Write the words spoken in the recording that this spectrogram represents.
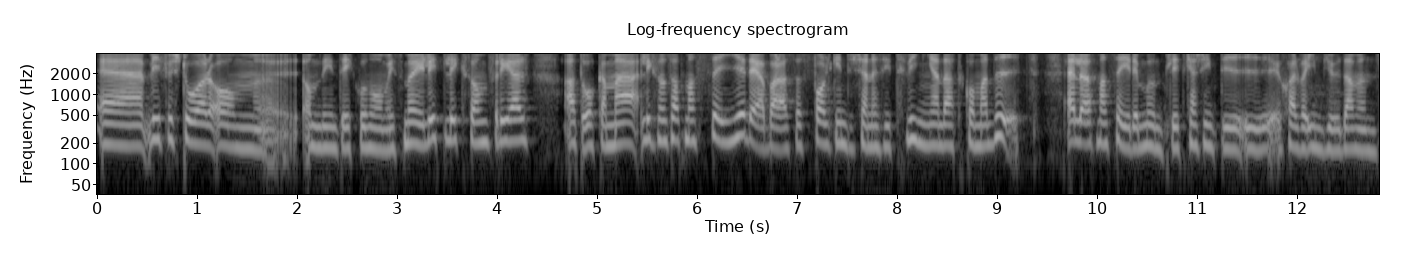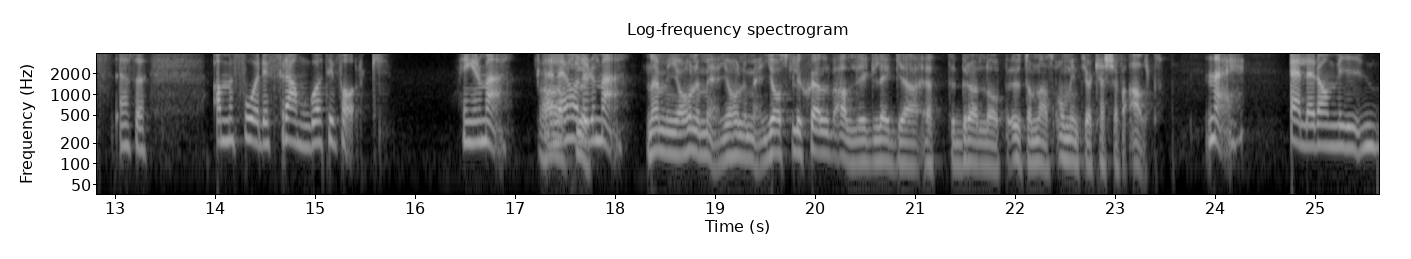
Eh, vi förstår om, om det inte är ekonomiskt möjligt liksom för er att åka med. Liksom så att man säger det bara så att folk inte känner sig tvingade att komma dit. Eller att man säger det muntligt, kanske inte i, i själva inbjudan men alltså, ja, men får det framgå till folk. Hänger du med? Ja, Eller absolut. håller du med? Nej, men jag håller med. Jag håller med. Jag skulle själv aldrig lägga ett bröllop utomlands om inte jag cashar för allt. Nej. Eller om vi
